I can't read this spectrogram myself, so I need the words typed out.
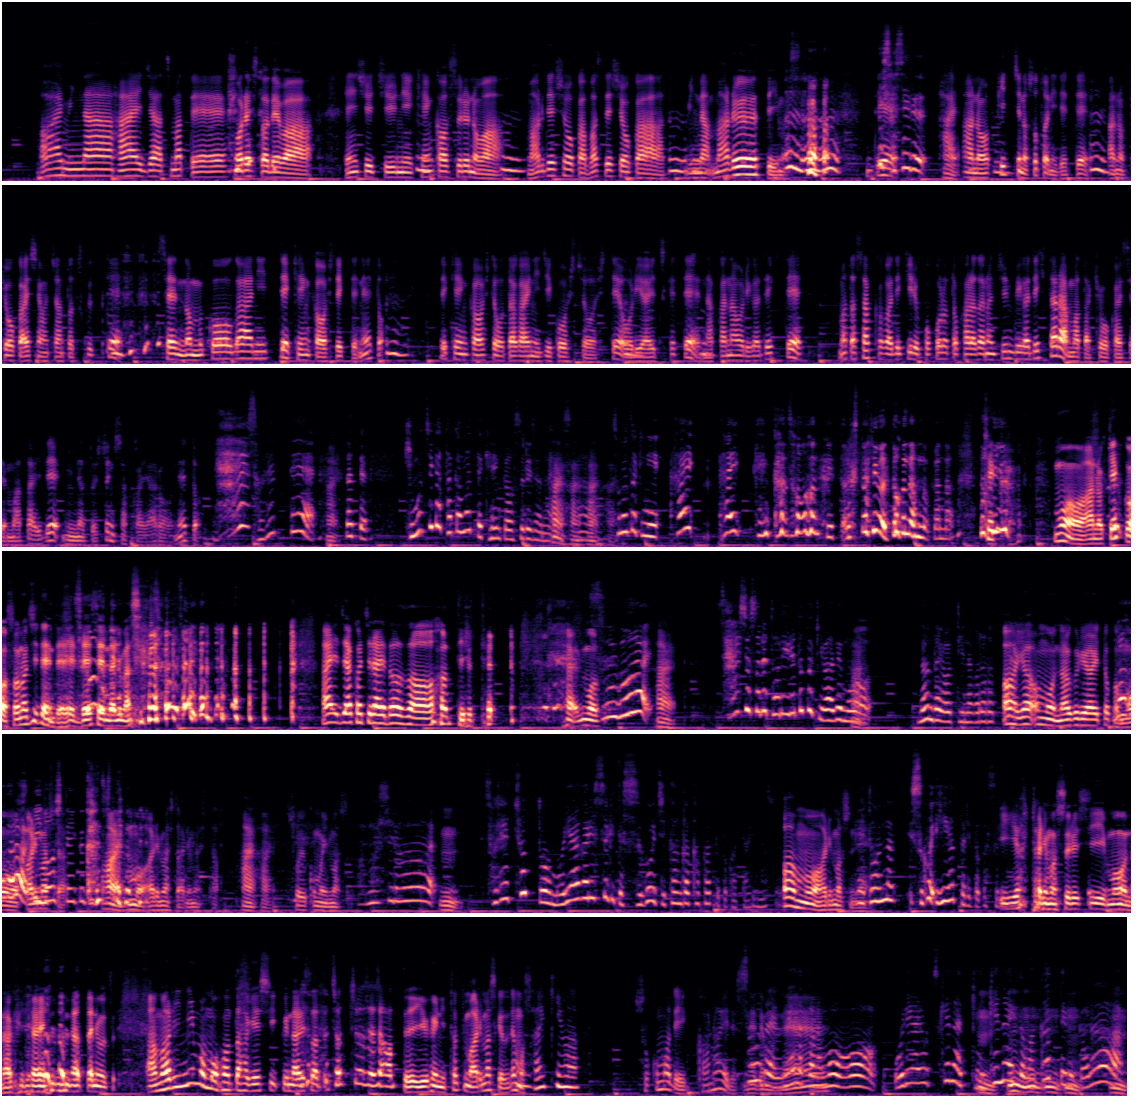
はいみんなはいじゃあ集まって。フォレストでは 練習中に喧嘩をするのはうん。丸でしょうか×でしょうか、みんな丸って言います、ででさせる。はい、あのうん。ピッチの外に出て、うん。あの境界線をちゃんと作っうてん、線の向こう側に行って喧嘩をしてきてねと。うんで喧嘩をしてお互いに自己主張してうん。折り合いつけてうん。仲直りができてまたサッカーができる心と体の準備ができたらまた境界線またいでみんなと一緒にサッカーやろうねと、えそれってはい、だって気持ちが高まって喧嘩をするじゃないですか、その時に「はいはい喧嘩ゾーン」って言ったら二人はどうなるのかな？どう結いう？構もうあの結構その時点で 冷静になります。はいじゃあこちらへどうぞって言って、はい、もう。すごい。はい。最初それ取り入れた時はでも、はなんだよって言いながらだって。あいやもう殴り合いとかもありました。ていく感じだはいもうありましたありました。はいはい。そういう子もいます。面白い。うん。それちょっと盛り上がりすぎてすごい時間がかかったとかってあります？あもうありますえねどんなすごい言い合ったりとかする言い合ったりもするしもう殴り合いになったりもする。あまりにももう本当激しくなりそうだってちょちょちょちょっていうふうに時もありますけどでも最近はそこまでいかないですねそうだよね。でもだからもう折り合いをつけなきゃいけないと分かってるから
